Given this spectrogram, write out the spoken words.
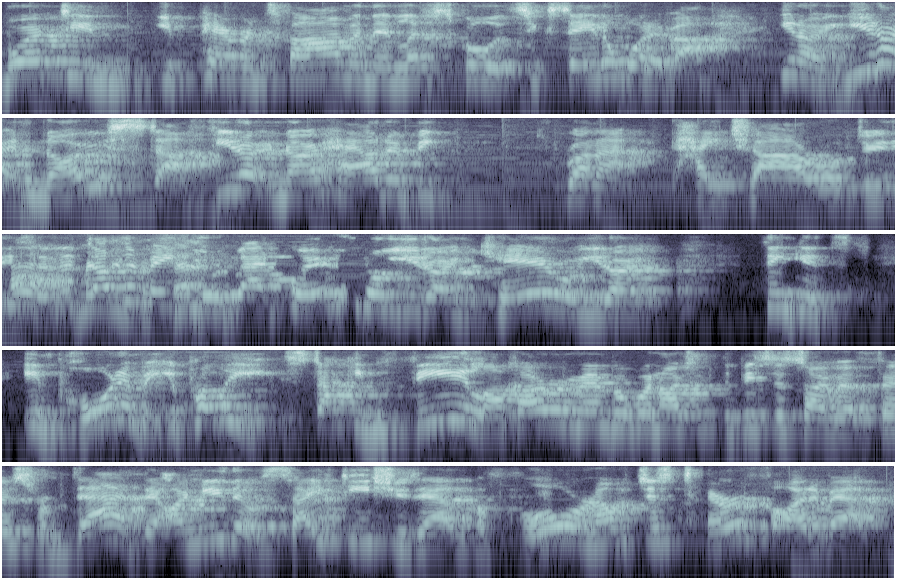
worked in your parents' farm and then left school at 16 or whatever, you know, you don't know stuff. You don't know how to be run a HR or do this. Oh, and it doesn't mean you're a bad person or you don't care or you don't think it's important, but you're probably stuck in fear. Like I remember when I took the business over first from dad, I knew there were safety issues out on the floor, and I was just terrified about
